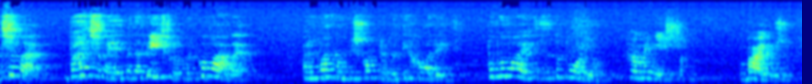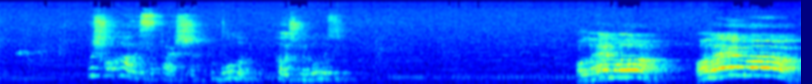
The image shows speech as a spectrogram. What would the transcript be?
Бачила? Бачила, як ви над річкою воркували. А Роман мав мішком при воді ходить. Побивається за тобою. А мені що? Байдуже. Ви ж кохалися перше. Було, але ж минулось. Олено! Олено!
